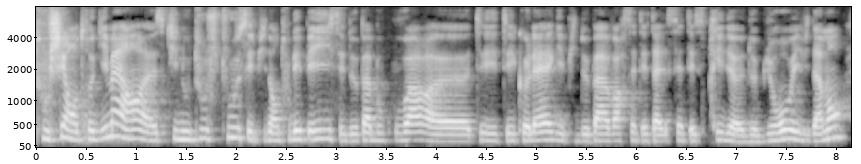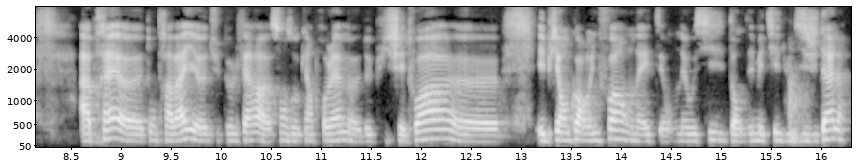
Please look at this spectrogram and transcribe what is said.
touchées entre guillemets. Hein. Ce qui nous touche tous, et puis dans tous les pays, c'est de pas beaucoup voir tes, tes, collègues et puis de pas avoir cet, état, cet esprit de bureau, évidemment. Après, euh, ton travail, euh, tu peux le faire euh, sans aucun problème depuis chez toi. et puis encore une fois, on a été, on est aussi dans des métiers du digital.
